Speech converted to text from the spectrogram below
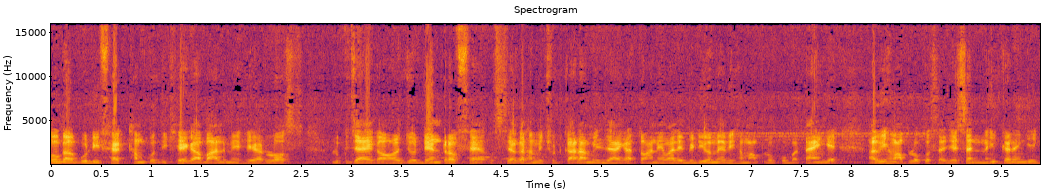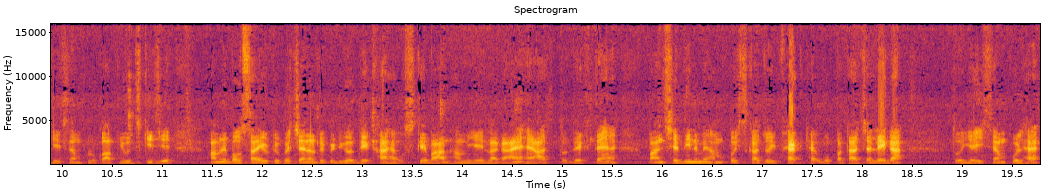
होगा गुड इफ़ेक्ट हमको दिखेगा बाल में हेयर लॉस रुक जाएगा और जो डेंड्रफ है, उससे अगर हमें छुटकारा मिल जाएगा तो आने वाले वीडियो में भी हम आप लोग को बताएँगे। अभी हम आप लोग को सजेशन नहीं करेंगे कि इस शैम्पू को आप यूज़ कीजिए। हमने बहुत सारे यूट्यूब पे चैनल पर वीडियो देखा है, उसके बाद हम ये लगाए हैं आज तो देखते हैं। पाँच छः दिन में हमको इसका जो इफ़ेक्ट है, वो पता चलेगा। तो यही सैंपल है।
